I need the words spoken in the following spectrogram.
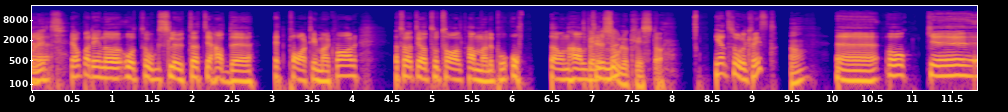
Eh, Roligt. jag hoppade in och, och tog slutet. Jag hade ett par timmar kvar. Jag tror att jag totalt hamnade på åtta och en halv Spelar timme. du solokvist då? Helt solokvist. Ja. Eh, och eh,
